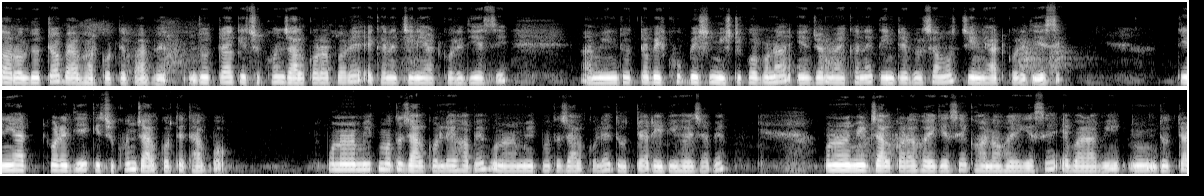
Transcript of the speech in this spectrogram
তরল দুধটাও ব্যবহার করতে পারবেন। দুধটা কিছুক্ষণ জাল করার পরে এখানে চিনি অ্যাড করে দিয়েছি। আমি দুধটা খুব বেশি মিষ্টি করব না। এর জন্য এখানে তিন টেবিল চামচ চিনি অ্যাড করে দিয়েছি। চিনি অ্যাড করে দিয়ে কিছুক্ষণ জাল করতে থাকব। পনেরো মিনিট মতো জাল করলে হবে। পনেরো মিনিট মতো জাল করলে দুধটা রেডি হয়ে যাবে। পনেরো মিনিট জাল করা হয়ে গেছে, ঘন হয়ে গেছে। এবার আমি দুধটা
